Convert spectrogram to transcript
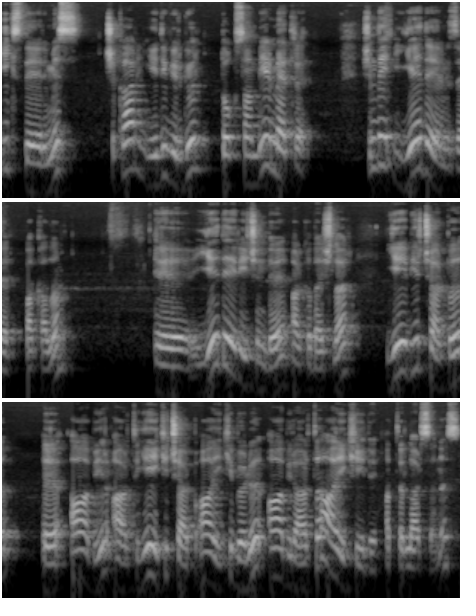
x değerimiz çıkar 7,91 metre. Şimdi y değerimize bakalım. Ee, y değeri içinde arkadaşlar y1 çarpı e, a1 artı y2 çarpı a2 bölü a1 artı a2 idi hatırlarsanız.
